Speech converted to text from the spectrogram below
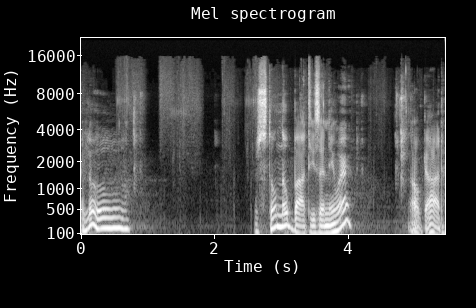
Hello. There's still no bodies anywhere. Oh god.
